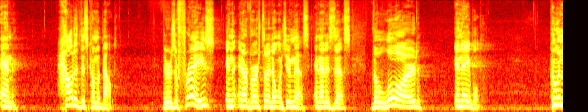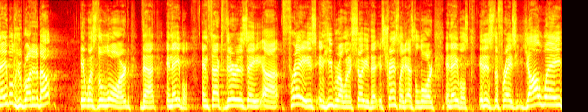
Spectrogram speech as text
And how did this come about? There is a phrase in, in our verse that I don't want you to miss, and that is this The Lord enabled. Who enabled? Who brought it about? It was the Lord that enabled. In fact, there is a uh, phrase in Hebrew I want to show you that is translated as the Lord enables. It is the phrase Yahweh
